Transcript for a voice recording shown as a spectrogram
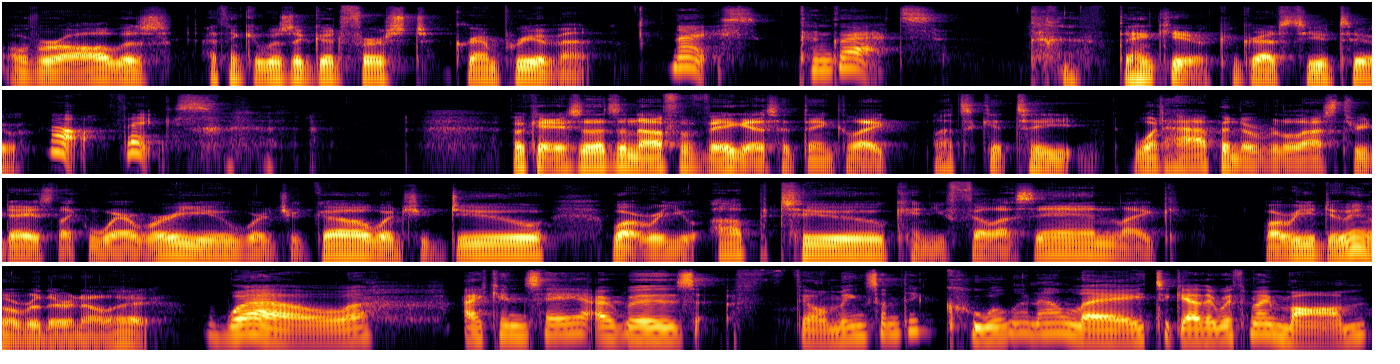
overall, it was I think it was a good first Grand Prix event. Nice. Congrats. Thank you. Congrats to you too. Oh, thanks. Okay, so that's enough of Vegas. I think like let's get to what happened over the last 3 days. Like where were you? Where'd you go? What'd you do? What were you up to? Can you fill us in? Like what were you doing over there in LA? Well, I can say I was filming something cool in LA together with my mom.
